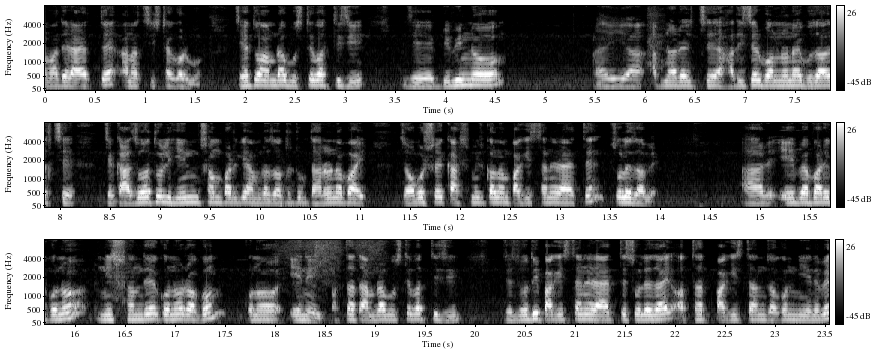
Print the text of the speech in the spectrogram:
আমাদের আয়ত্তে আনার চেষ্টা করব। যেহেতু আমরা বুঝতে পারতেছি যে বিভিন্ন, এই, আপনার হচ্ছে হাদিসের বর্ণনায় বোঝা যাচ্ছে যে গাজওয়াতুল হিন্দ সম্পর্কে আমরা যতটুকু ধারণা পাই যে অবশ্যই কাশ্মীর কলাম পাকিস্তানের আয়ত্তে চলে যাবে। আর এ ব্যাপারে কোনো নিঃসন্দেহে কোনো রকম কোনো এ নেই। অর্থাৎ আমরা বুঝতে পারতেছি যে যদি পাকিস্তানের আয়ত্তে চলে যায়, অর্থাৎ পাকিস্তান যখন নিয়ে নেবে,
